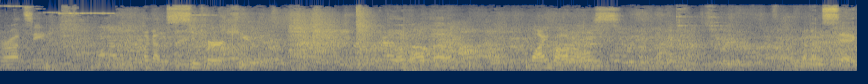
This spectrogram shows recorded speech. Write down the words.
Grazie. Oh my god, super cute. I love all the wine bottles. Oh my god, sick.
